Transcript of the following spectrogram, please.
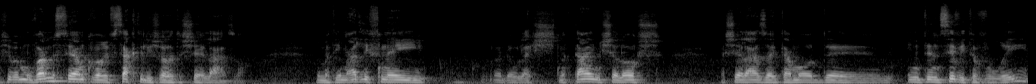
שבמובן מסוים כבר הפסקתי לשאול את השאלה הזו. זאת אומרת, אם עד לפני, לא יודע, אולי שנתיים, שלוש, השאלה הזו הייתה מאוד אה, אינטנסיבית עבורי,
